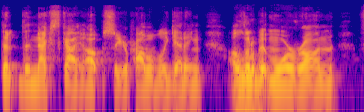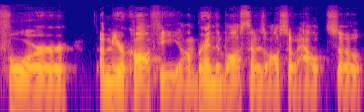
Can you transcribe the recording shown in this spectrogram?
the, the next guy up. So you're probably getting a little bit more run for Amir Coffey. Um, Brandon Boston is also out, so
